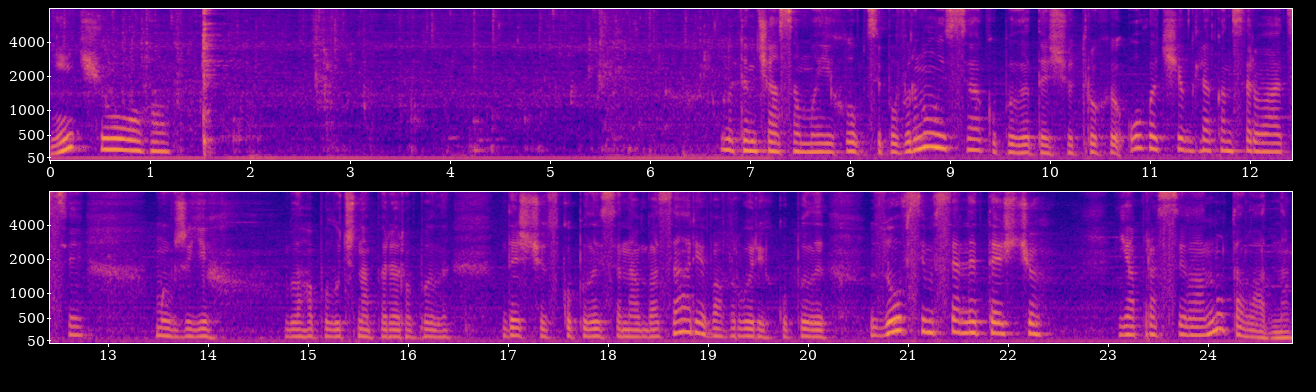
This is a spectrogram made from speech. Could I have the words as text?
Нічого. Ну, тим часом мої хлопці повернулися, купили дещо трохи овочів для консервації. Ми вже їх благополучно переробили. Дещо скупилися на базарі, в Аврорі купили зовсім все не те, що я просила. Ну та ладно.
